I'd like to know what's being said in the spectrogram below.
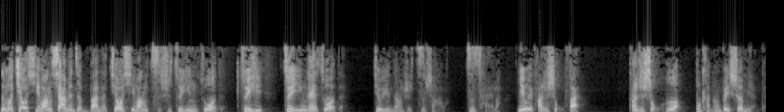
那么胶西王下面怎么办呢？胶西王此时最应做的、最最应该做的，就应当是自杀了、自裁了，因为他是首犯，他是首恶，不可能被赦免的。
